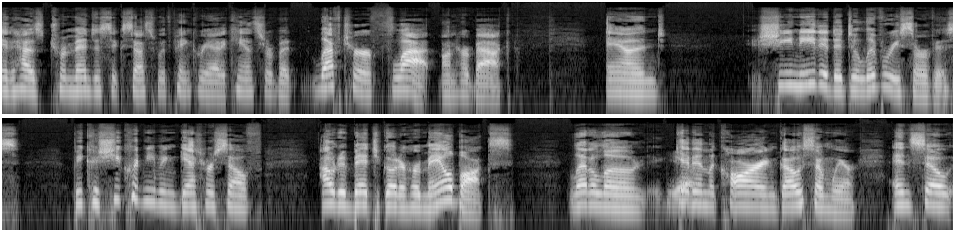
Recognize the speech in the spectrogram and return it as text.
it has tremendous success with pancreatic cancer, but left her flat on her back. And she needed a delivery service because she couldn't even get herself out of bed to go to her mailbox, let alone get in the car and go somewhere. And so,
